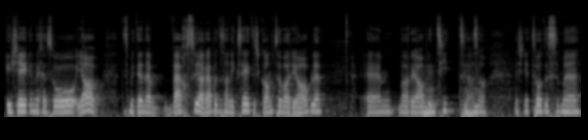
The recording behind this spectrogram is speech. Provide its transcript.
ist eigentlich so, ja, das mit diesen Wechseljahren, eben, das habe ich gesagt, das ist ganz eine variable, ähm, variable mhm. Zeit. Mhm. Also, es ist nicht so, dass man...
